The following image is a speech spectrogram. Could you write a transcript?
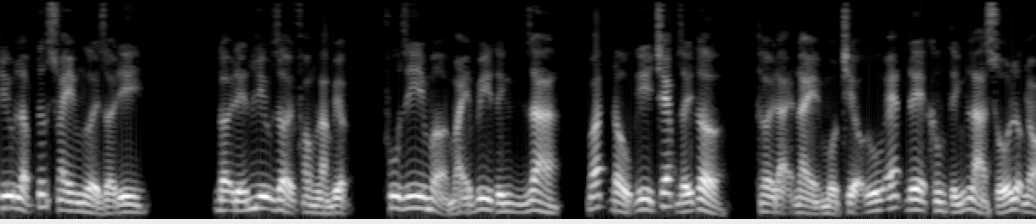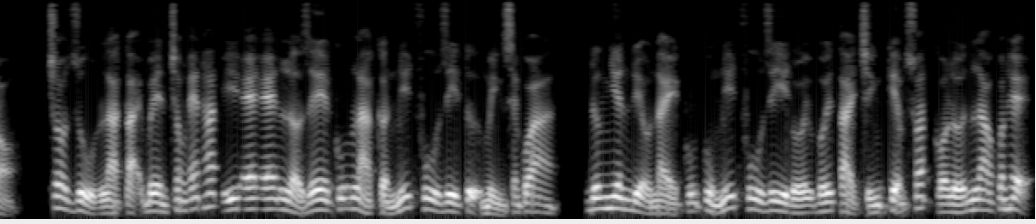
Hugh lập tức xoay người rời đi. Đợi đến hugh rời phòng làm việc, fuji mở máy vi tính ra, bắt đầu ghi chép giấy tờ, thời đại này một triệu usd không tính là số lượng nhỏ cho dù là tại bên trong shielg cũng là cần Nit fuji tự mình xem qua. Đương nhiên điều này cũng cùng Nit fuji đối với tài chính kiểm soát có lớn lao quan hệ.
